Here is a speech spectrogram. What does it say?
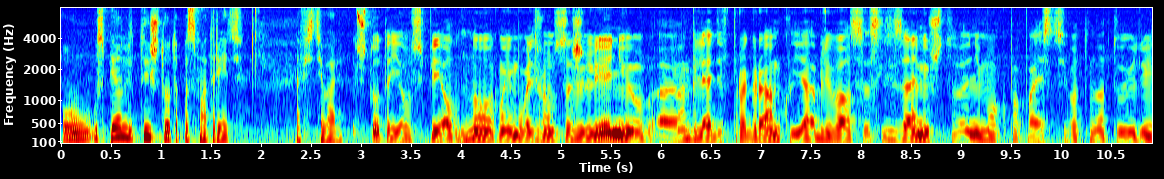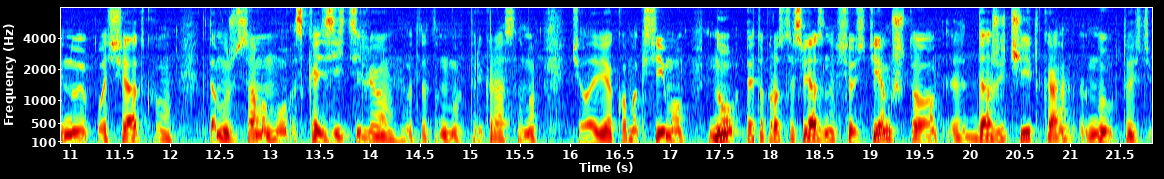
Успел ли ты что-то посмотреть? На фестивале? Что-то я успел, но, к моему большому сожалению, а, глядя в программку, я обливался слезами, что не мог попасть вот на ту или иную площадку, к тому же самому сказителю, вот этому вот прекрасному человеку Максиму. Ну, это просто связано все с тем, что э, даже читка, ну, то есть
